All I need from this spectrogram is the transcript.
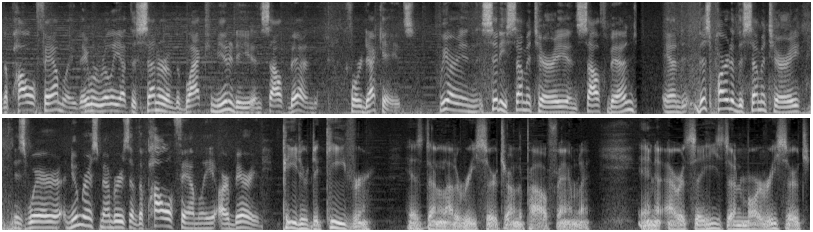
the Powell family, they were really at the center of the black community in South Bend for decades. We are in City Cemetery in South Bend. And this part of the cemetery is where numerous members of the Powell family are buried. Peter De Kever has done a lot of research on the Powell family. And I would say he's done more research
